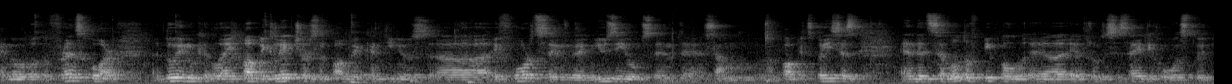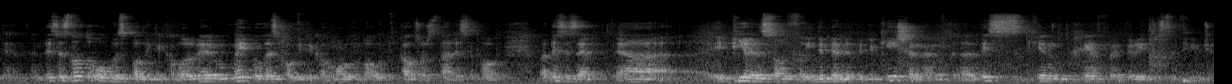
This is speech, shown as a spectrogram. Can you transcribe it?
I know a lot of friends who are doing like public lectures and public continuous uh, efforts in the museums and uh, some public spaces, and it's a lot of people uh, from the society who wants to attend. And this is not always political, or maybe less political, more about cultural studies about. But this is a uh, appearance of independent education, and uh, this can have a very interesting future.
